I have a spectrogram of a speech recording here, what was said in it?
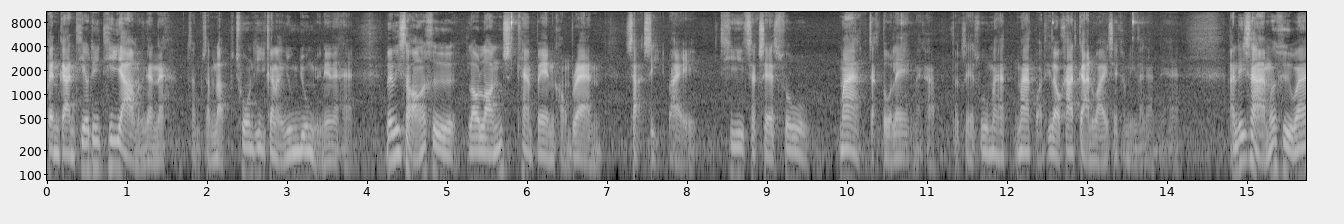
เป็นการเที่ยวที่ที่ยาวเหมือนกันนะสำสำหรับช่วงที่กำลังยุ่งๆอยู่เนี่ยนะฮะเรื่องที่ 2 ก็คือเราลอนช์แคมเปญของแบรนด์สะสีไปที่ successful มากจากตัวเลขนะครับ successful มากมากกว่าที่เราคาดการไว้ใช้คำนี้แล้วกันนะฮะ อันที่ 3 ก็คือว่า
